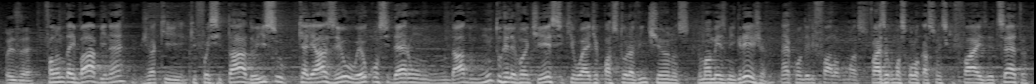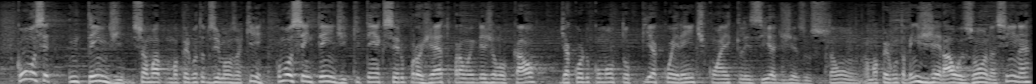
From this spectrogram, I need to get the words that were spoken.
pois é. Falando da IBAB, né, já que, que foi citado, isso que aliás eu, eu considero um, um dado muito relevante esse, que o Ed é pastor há 20 anos numa mesma igreja, né, quando ele fala algumas, faz algumas colocações que faz, etc. Como você entende, isso é uma, uma pergunta dos irmãos aqui, como você entende que tenha que ser o projeto para uma igreja local de acordo com uma utopia coerente com a eclesia de Jesus? Então, é uma pergunta bem geral, zona, assim, né?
